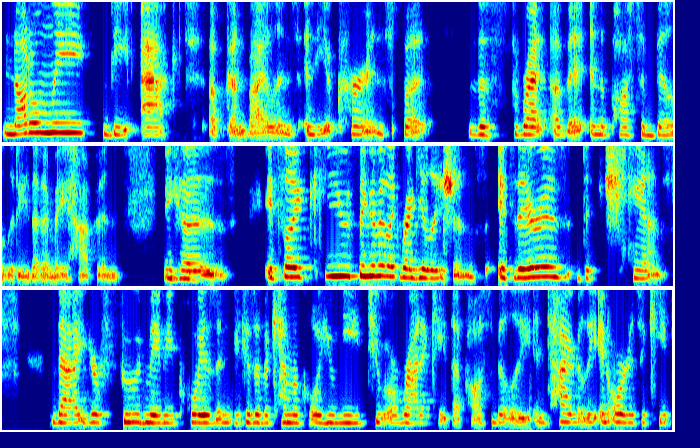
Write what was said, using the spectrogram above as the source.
not only the act of gun violence and the occurrence, but the threat of it and the possibility that it may happen. Mm-hmm. Because it's like you think of it like regulations. If there is the chance that your food may be poisoned because of a chemical, you need to eradicate that possibility entirely in order to keep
